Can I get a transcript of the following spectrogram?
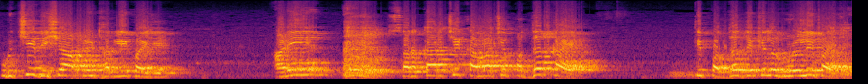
पुढची दिशा आपली ठरली पाहिजे. आणि सरकारची कामाची पद्धत काय आहे, ती पद्धत देखील रुळली पाहिजे.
